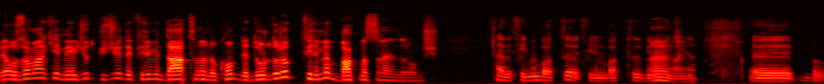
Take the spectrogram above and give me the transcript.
ve o zamanki mevcut gücüyle de filmin dağıtımını komple durdurup filmin batmasına neden olmuş. Evet filmin battı. Evet filmin battığı biliniyor evet. aynen. Ee, bu,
